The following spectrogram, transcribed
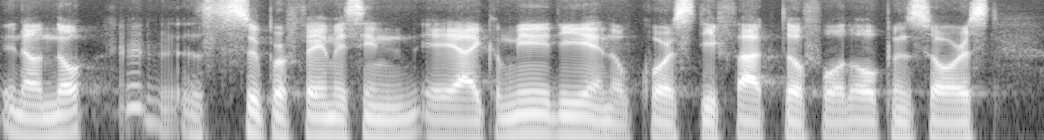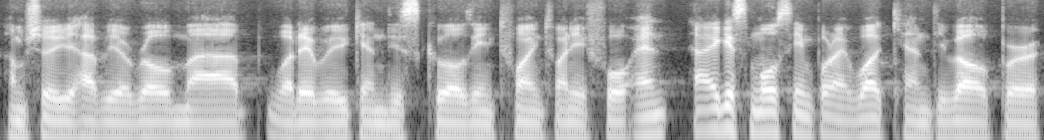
you know no, super famous in AI community and of course de facto for the open source. I'm sure you have your roadmap, whatever you can disclose in 2024. And I guess most important, what can developer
